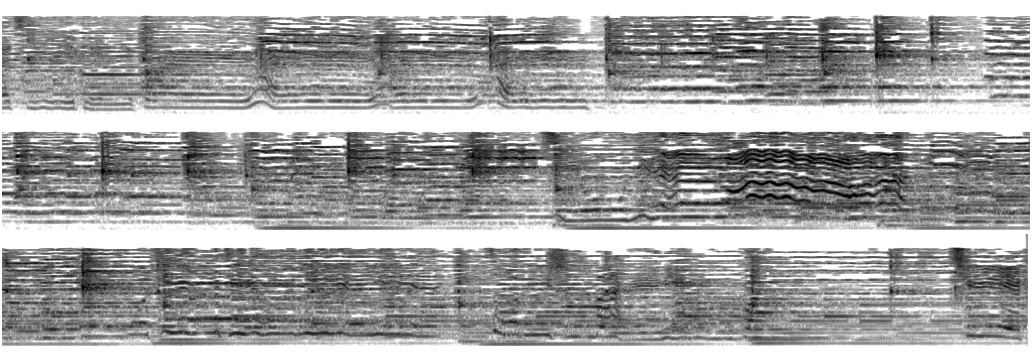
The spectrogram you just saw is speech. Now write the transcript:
小的七品官儿。九年来，我兢兢业业做的是卖命官，却看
